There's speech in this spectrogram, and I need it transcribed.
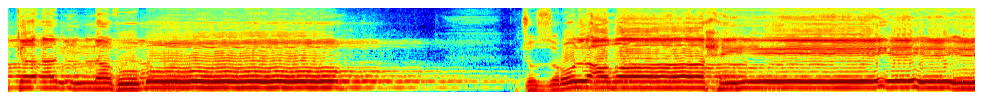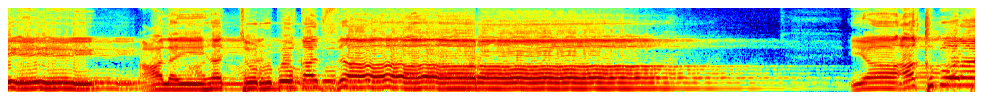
كأنهم جزر الأضاحي. عليها الترب قد ثارا يا أقبرا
